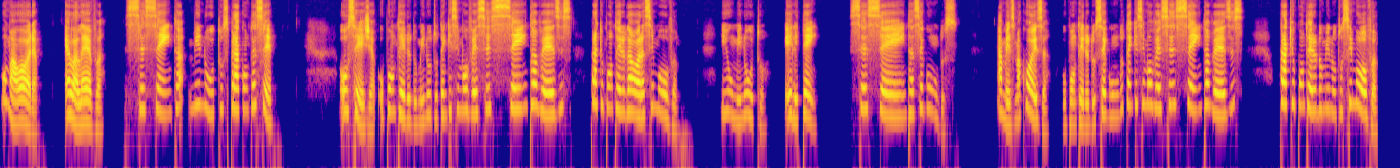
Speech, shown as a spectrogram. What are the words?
Uma hora, ela leva 60 minutos para acontecer. Ou seja, o ponteiro do minuto tem que se mover 60 vezes para que o ponteiro da hora se mova. E um minuto, ele tem 60 segundos. A mesma coisa, o ponteiro do segundo tem que se mover 60 vezes para que o ponteiro do minuto se mova.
